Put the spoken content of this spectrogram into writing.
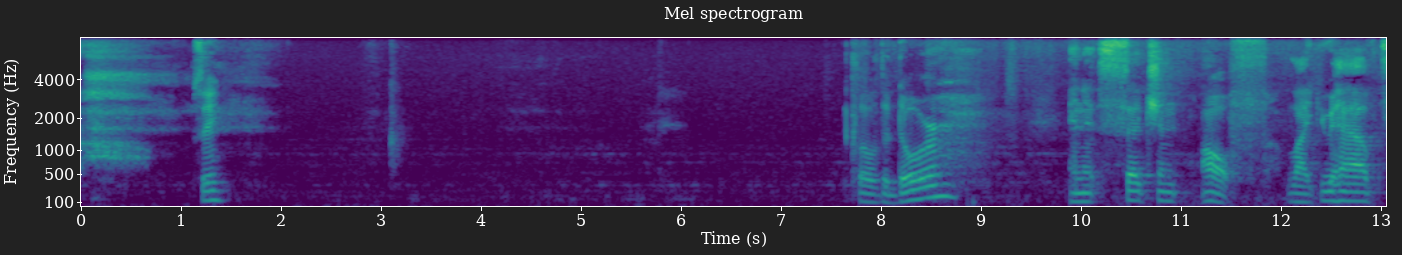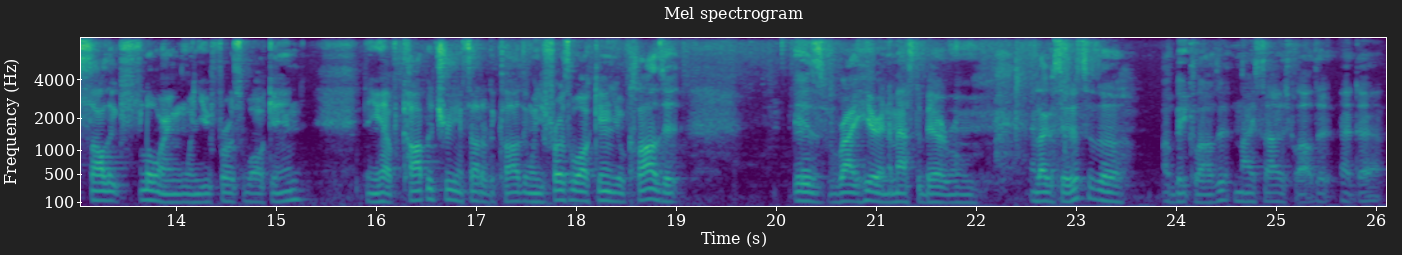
See? Close the door and it's sectioned off like you have solid flooring when you first walk in. Then you have carpentry inside of the closet. When you first walk in, your closet is right here in the master bedroom. And like I said, this is a, a big closet, nice size closet at that.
